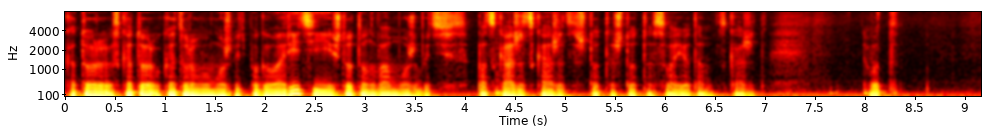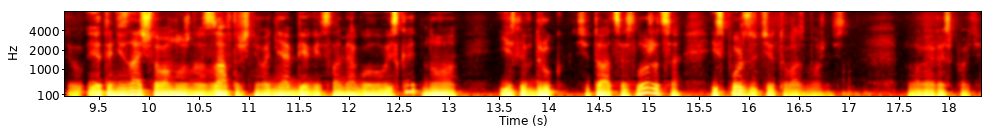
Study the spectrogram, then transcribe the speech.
который, с которым, которым вы, может быть, поговорите, и что-то он вам, может быть, подскажет, скажет, что-то, что-то свое там скажет. Вот это не значит, что вам нужно с завтрашнего дня бегать, сломя голову искать, но если вдруг ситуация сложится, используйте эту возможность. Помогай Господь.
